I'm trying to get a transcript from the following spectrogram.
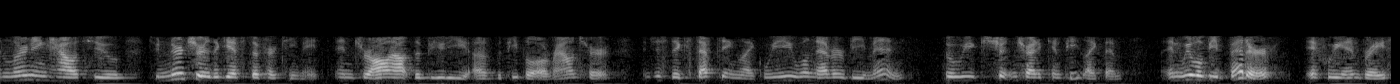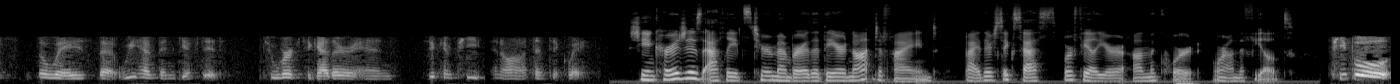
and learning how to to nurture the gifts of her teammates and draw out the beauty of the people around her and just accepting like we will never be men so we shouldn't try to compete like them and we will be better if we embrace the ways that we have been gifted to work together and to compete in an authentic way. She encourages athletes to remember that they are not defined by their success or failure on the court or on the field. People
